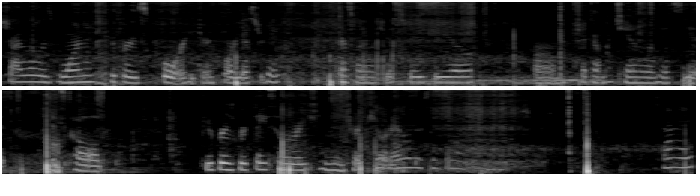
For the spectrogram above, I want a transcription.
Shiloh is one and Cooper is four. He turned four yesterday. That's when I watched yesterday's video. Um, check out my channel and you'll see it. It's called Cooper's Birthday Celebration and Trick Showdown or something like that. Hi.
